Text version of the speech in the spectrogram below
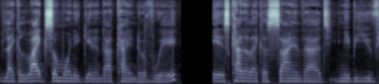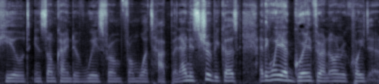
like like someone again in that kind of way is kind of like a sign that maybe you've healed in some kind of ways from from what's happened and it's true because i think when you're going through an unrequited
